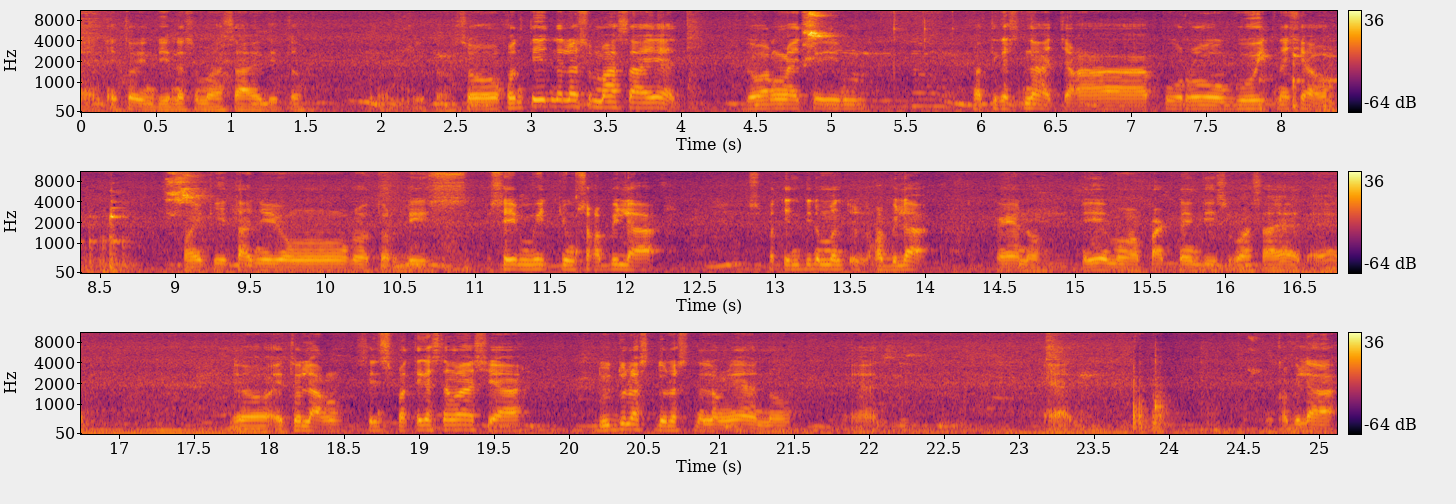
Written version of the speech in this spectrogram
Ayan, ito, hindi na sumasayad ito. Ayan, dito. So, konti na lang sumasayad. Gawa nga ito yung matigas na, tsaka puro guhit na siya, oh. Makikita nyo yung rotor disc. Same with yung sa kabila. Mas patindi naman ito sa kabila. Ayan, oh. Ayan, mga part na hindi sumasayad. Ayan. So, ito lang. Since patigas na nga siya, dudulas-dulas na lang yan, no? Ayan. Ayan. Yung kabila.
